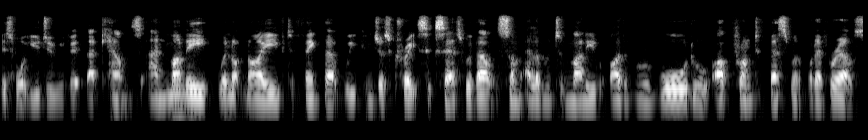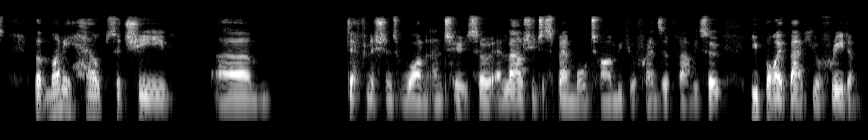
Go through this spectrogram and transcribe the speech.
it's what you do with it that counts. And money, we're not naive to think that we can just create success without some element of money, either reward or upfront investment, whatever else. But money helps achieve um, definitions one and two. So it allows you to spend more time with your friends and family. So you buy back your freedom.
